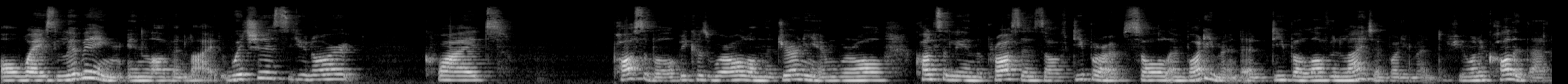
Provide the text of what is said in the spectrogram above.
always living in love and light, which is, you know, quite possible because we're all on the journey and we're all constantly in the process of deeper soul embodiment and deeper love and light embodiment, if you want to call it that.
